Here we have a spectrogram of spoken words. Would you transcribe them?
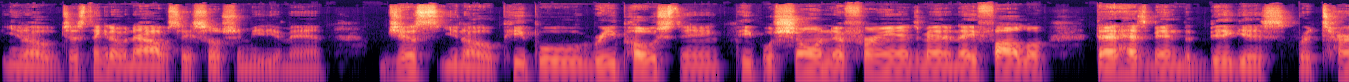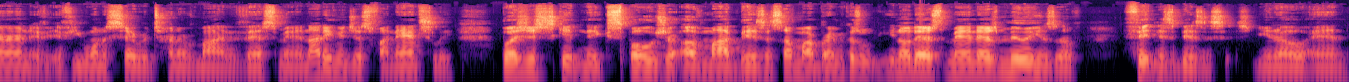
you know, just thinking of it now, I would say social media, man just you know people reposting people showing their friends man and they follow that has been the biggest return, if, if you want to say return of my investment, and not even just financially, but just getting the exposure of my business, of my brand. Because, you know, there's, man, there's millions of fitness businesses, you know, and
